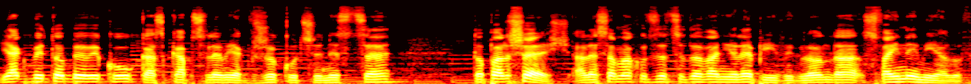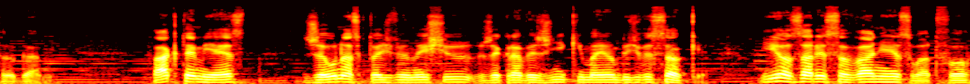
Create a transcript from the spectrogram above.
Jakby to były kółka z kapslem jak w Żuku czy Nysce, to PAL 6, ale samochód zdecydowanie lepiej wygląda z fajnymi alufelgami. Faktem jest, że u nas ktoś wymyślił, że krawężniki mają być wysokie. I o zarysowanie jest łatwo.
